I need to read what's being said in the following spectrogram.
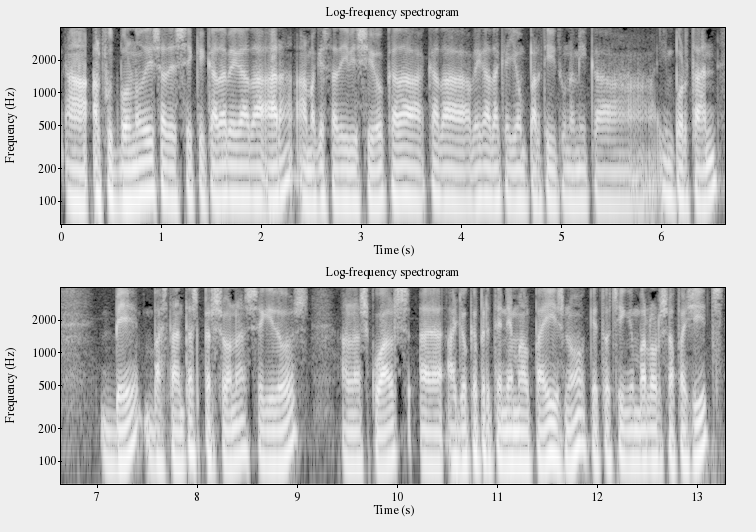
eh, el futbol no deixa de ser que cada vegada ara, amb aquesta divisió, cada, cada vegada que hi ha un partit una mica important, ve bastantes persones, seguidors, en les quals eh, allò que pretenem al país, no? que tots siguin valors afegits,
